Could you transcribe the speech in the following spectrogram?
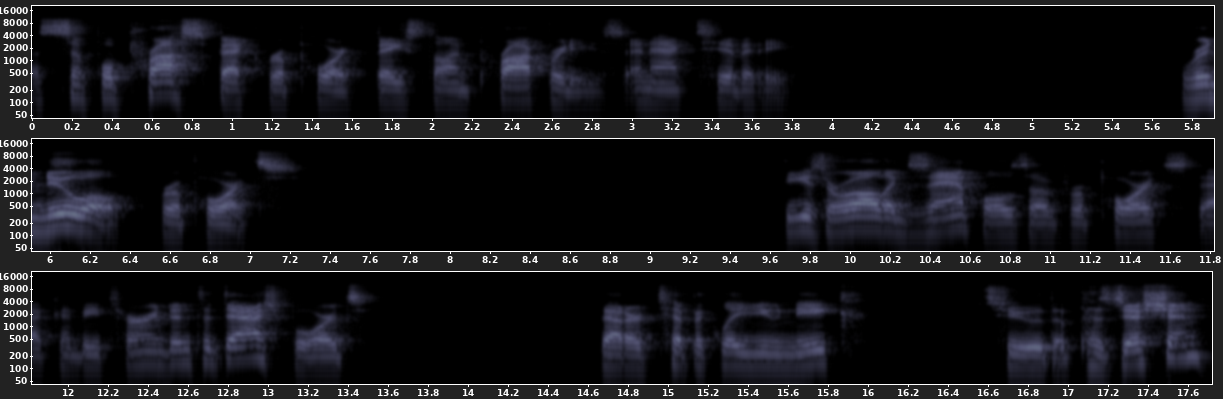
A simple prospect report based on properties and activity. Renewal reports. These are all examples of reports that can be turned into dashboards that are typically unique to the position,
